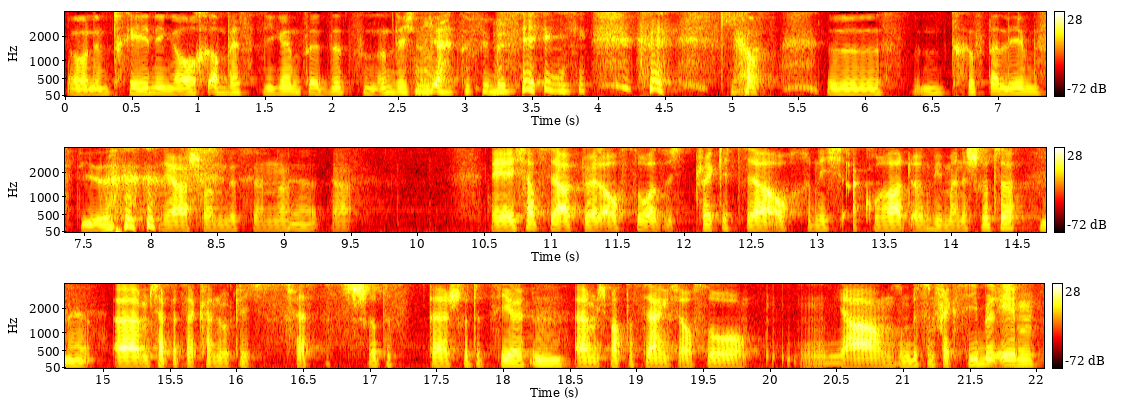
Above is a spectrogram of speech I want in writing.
und im Training auch am besten die ganze Zeit sitzen und dich nicht allzu viel bewegen. ich glaube, ein trister Lebensstil. Ja, schon ein bisschen, ne? Ja. ja. Naja, ich habe es ja aktuell auch so, also ich track jetzt ja auch nicht akkurat irgendwie meine Schritte. Nee. Ähm, ich habe jetzt ja kein wirkliches festes Schrittes, äh, Schritteziel. Mhm. Ähm, ich mache das ja eigentlich auch so, ja, so ein bisschen flexibel eben.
